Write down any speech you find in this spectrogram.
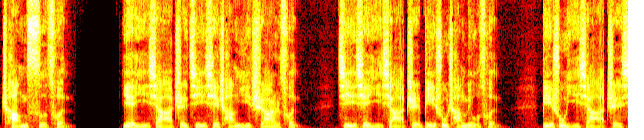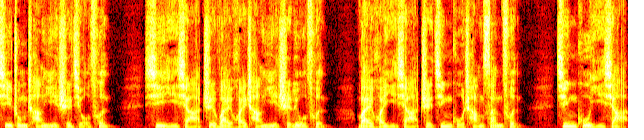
长四寸。腋以下至季鞋长一尺二寸，季鞋以下至臂书长六寸，臂书以下至膝中长一尺九寸，膝以下至外踝长一尺六寸，外踝以下至筋骨长三寸，筋骨以下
